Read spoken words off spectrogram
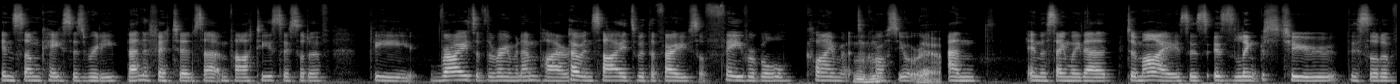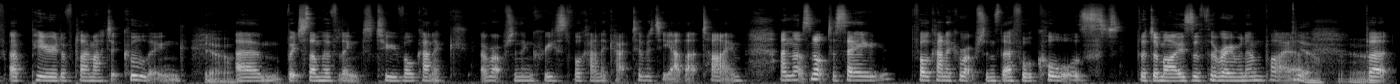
in some cases, really benefited certain parties. So, sort of the rise of the Roman Empire coincides with a very sort of favourable climate Mhm. across Europe. Yeah. And in the same way, their demise is, is linked to this sort of a period of climatic cooling, Yeah. um, which some have linked to volcanic eruptions, increased volcanic activity at that time. And that's not to say volcanic eruptions therefore caused the demise of the Roman Empire. yeah. But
